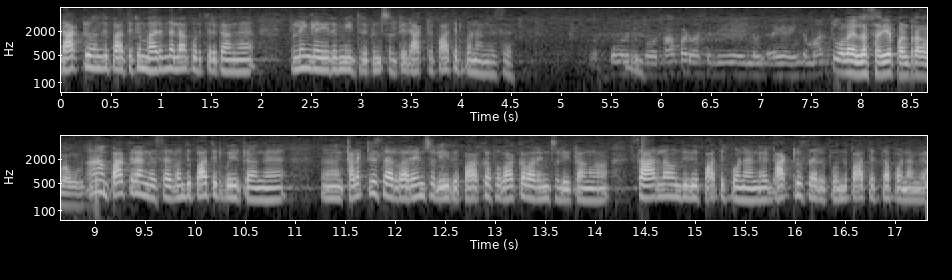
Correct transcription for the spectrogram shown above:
டாக்டர் வந்து பார்த்துட்டு மருந்தெல்லாம் கொடுத்துருக்காங்க. பிள்ளைங்க இருமிட்டு இருக்குன்னு சொல்லிட்டு டாக்டர் பார்த்துட்டு போனாங்க சார். சாப்பாடு வசதி இந்த- மருத்துவம்லாம் எல்லாம் சரியாக பண்ணுறாங்களா உங்களுக்கு? ஆ பாக்குறாங்க சார். வந்து பார்த்துட்டு போயிருக்காங்க. கலெக்டர் சார் வரேன்னு சொல்லி பார்க்க பார்க்க வரேன்னு சொல்லியிருக்காங்களாம். சார்லாம் வந்து பார்த்துட்டு போனாங்க. டாக்டர் சார் இப்போ வந்து பார்த்துட்டு தான் போனாங்க.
